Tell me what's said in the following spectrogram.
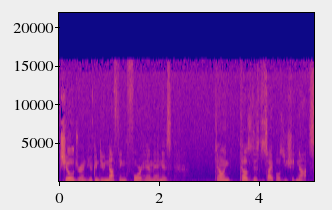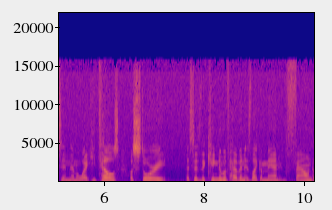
children who can do nothing for him and is telling, tells his disciples you should not send them away. He tells a story that says the kingdom of heaven is like a man who found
